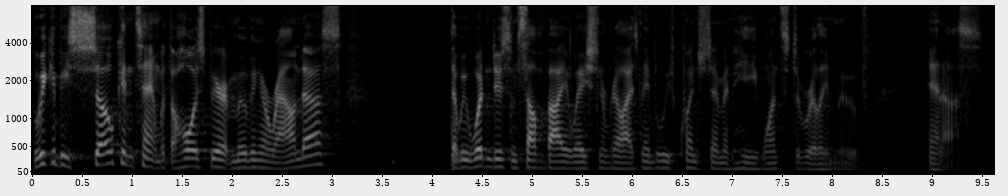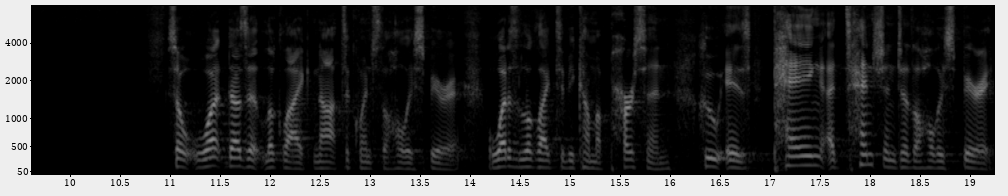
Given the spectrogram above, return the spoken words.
We could be so content with the Holy Spirit moving around us that we wouldn't do some self evaluation and realize maybe we've quenched him and he wants to really move in us. So, what does it look like not to quench the Holy Spirit? What does it look like to become a person who is paying attention to the Holy Spirit?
